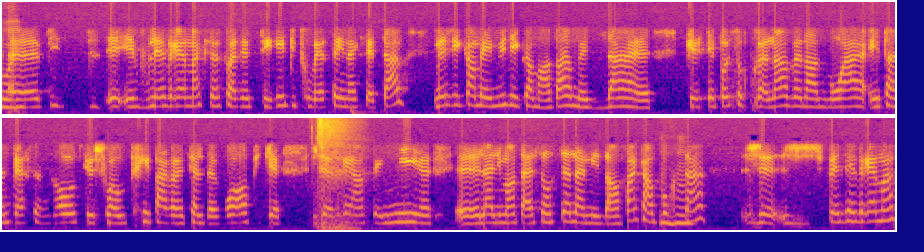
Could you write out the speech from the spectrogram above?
Euh, puis et, voulait vraiment que ça soit retiré puis trouvait ça inacceptable. Mais j'ai quand même eu des commentaires me disant que c'était pas surprenant venant de moi, étant une personne grosse, que je sois outrée par un tel devoir, puis que je devrais enseigner l'alimentation saine à mes enfants, quand mm-hmm. pourtant je, je, faisais vraiment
